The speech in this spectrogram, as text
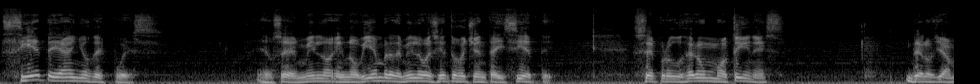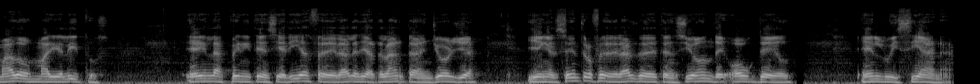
Siete años después, o sea, en, en noviembre de 1987, se produjeron motines de los llamados Marielitos en las penitenciarías federales de Atlanta, en Georgia, y en el Centro Federal de Detención de Oakdale, en Luisiana.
